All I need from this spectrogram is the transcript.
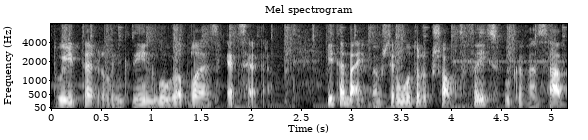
Twitter, LinkedIn, Google+, etc. E também vamos ter um outro workshop de Facebook avançado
